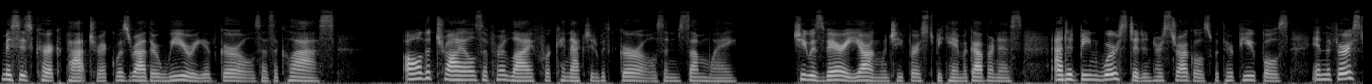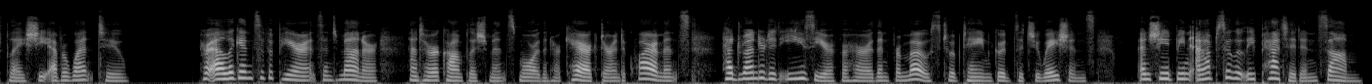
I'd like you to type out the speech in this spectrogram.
Mrs. Kirkpatrick was rather weary of girls as a class. All the trials of her life were connected with girls in some way. She was very young when she first became a governess, and had been worsted in her struggles with her pupils in the first place she ever went to. Her elegance of appearance and manner, and her accomplishments more than her character and acquirements, had rendered it easier for her than for most to obtain good situations, and she had been absolutely petted in some.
